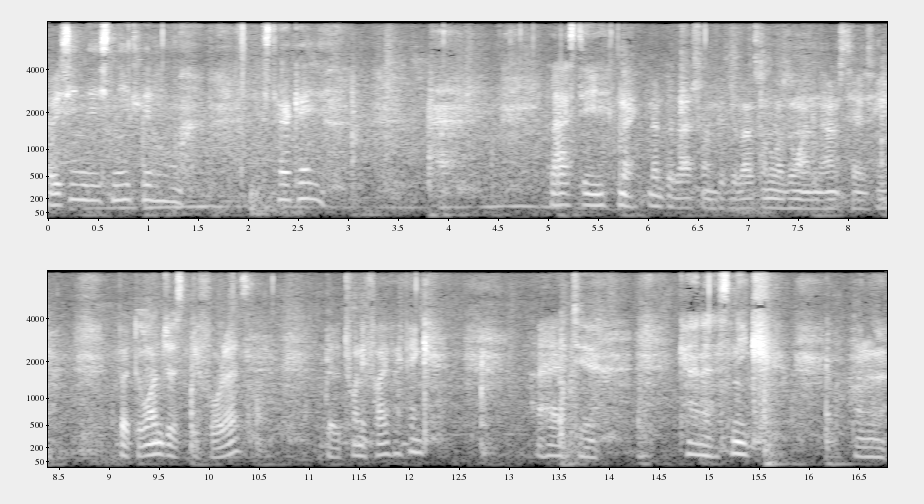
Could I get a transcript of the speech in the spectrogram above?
Have you seen this neat little staircase? Last the no, not the last one because the last one was the one downstairs here, but the one just before that, the 25 I think. I had to kind of sneak on a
